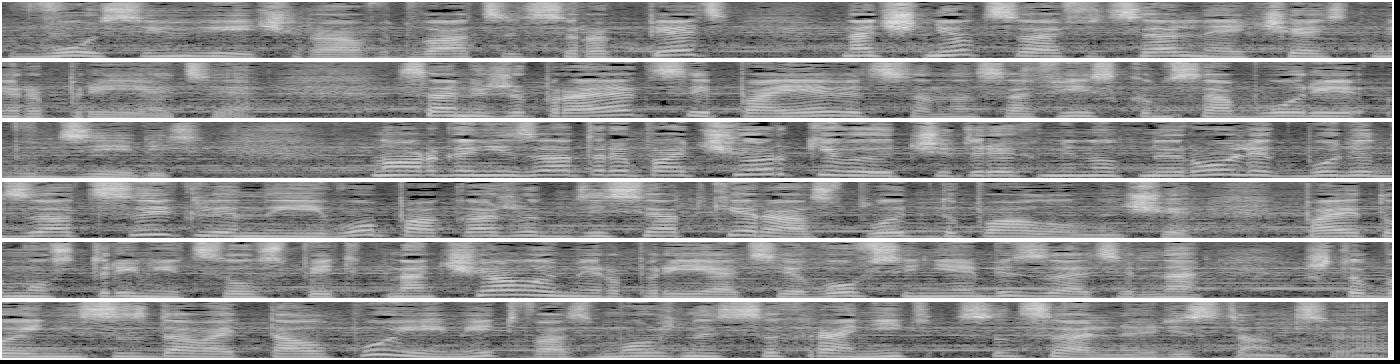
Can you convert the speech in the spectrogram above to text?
в 8 вечера, а в 20.45 начнется официальная часть мероприятия. Сами же проекции появятся на Софийском соборе в 9. Но организаторы подчеркивают, четырехминутный ролик будет зациклен, и его покажут десятки раз, вплоть до полуночи. Поэтому стремиться успеть к началу мероприятия вовсе не обязательно, чтобы не создавать толпу и иметь возможность сохранить социальную дистанцию.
